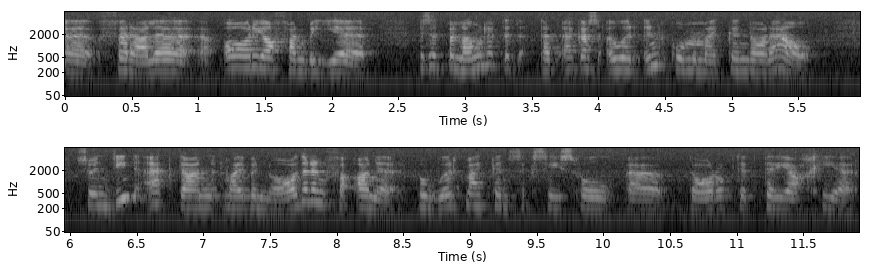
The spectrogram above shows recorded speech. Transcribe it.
uh vir hulle area van beheer, is dit belangrik dat dat ek as ouer inkom en my kind daar help. So indien ek dan my benadering verander, behoort my kind suksesvol uh daarop te, te reageer.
